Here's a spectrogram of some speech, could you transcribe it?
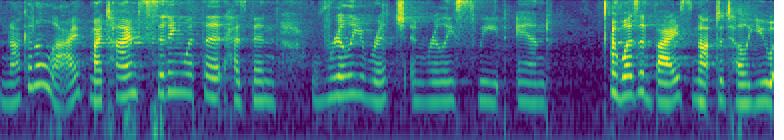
I'm not going to lie. My time sitting with it has been really rich and really sweet. And I was advised not to tell you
